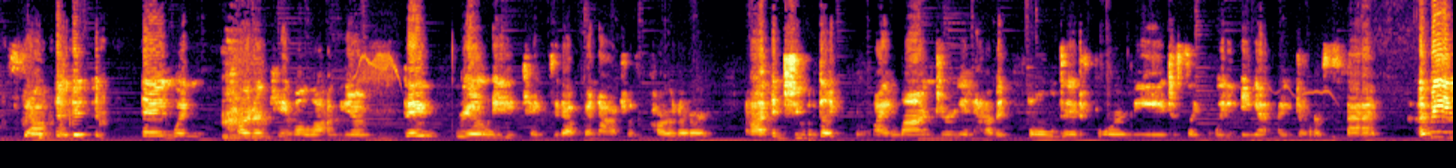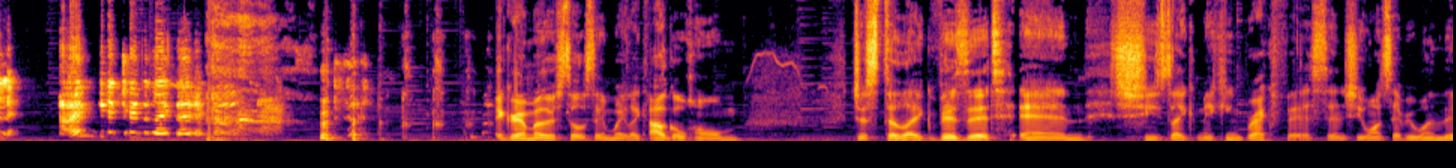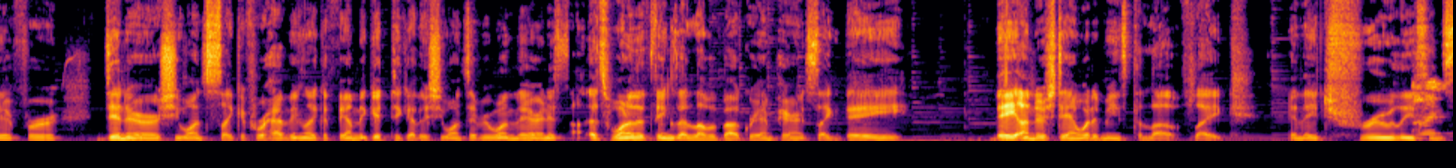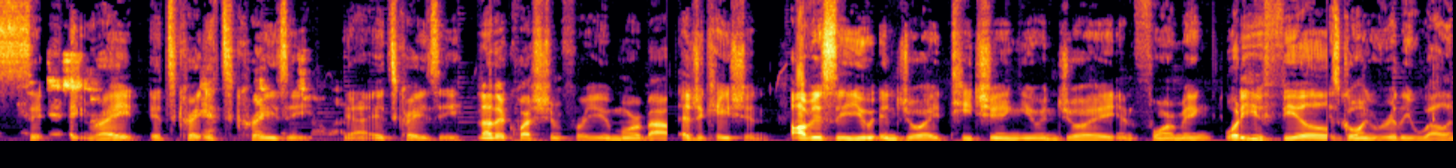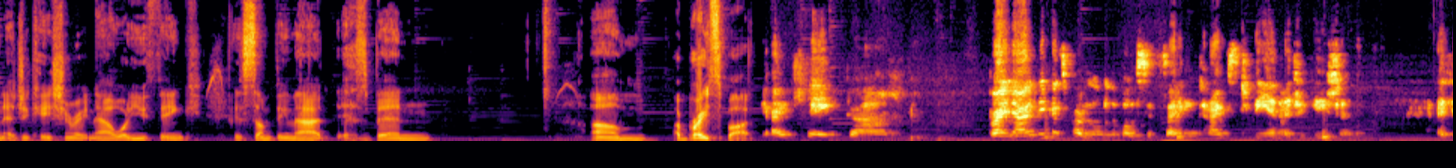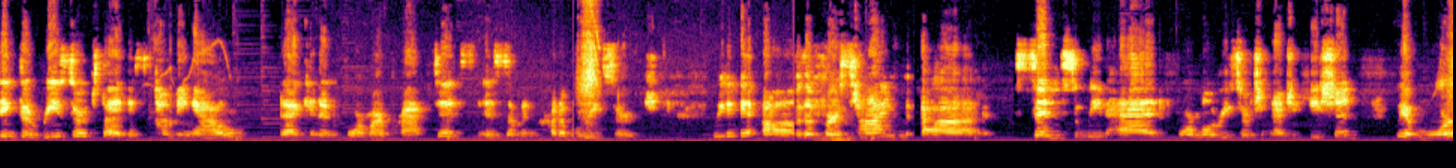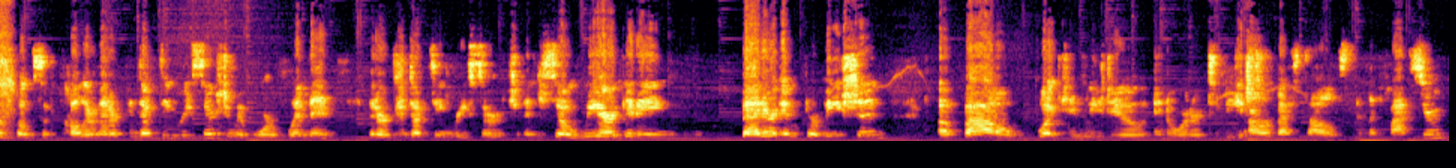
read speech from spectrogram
so and then, then when Carter came along, you know, they really kicked it up a notch with Carter. Uh, and she would like do my laundry and have it folded for me, just like waiting at my doorstep. I mean, I'm gonna treat like that at my. My grandmother's still the same way. Like, I'll go home just to like visit and she's like making breakfast and she wants everyone there for dinner she wants like if we're having like a family get together she wants everyone there and it's that's one of the things i love about grandparents like they they understand what it means to love like and they truly sincere right it's cra- Yeah, it's crazy. Yeah it's crazy. Another question for you more about education. Obviously you enjoy teaching you enjoy informing. What do you feel is going really well in education right now? What do you think is something that has been um, a bright spot? I think um, right now, I think it's probably one of the most exciting times to be in education. I think the research that is coming out that can inform our practice is some incredible research. We, uh, for the first time uh, since we've had formal research in education, we have more folks of color that are conducting research, and we have more women that are conducting research. And so we are getting better information about what can we do in order to be our best selves in the classroom.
